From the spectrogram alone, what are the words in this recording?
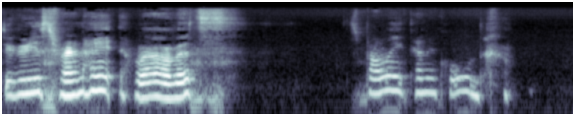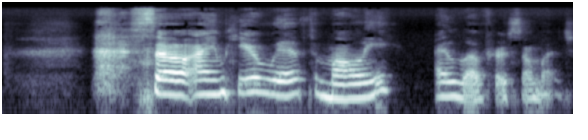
degrees Fahrenheit. Wow, that's it's probably kind of cold. so I'm here with Molly. I love her so much.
